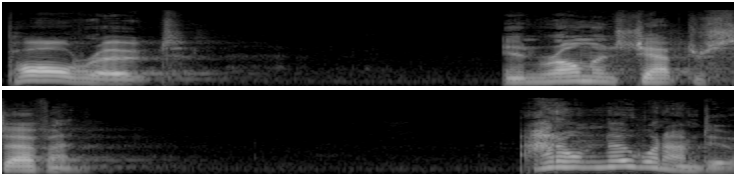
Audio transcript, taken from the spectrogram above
Paul wrote, in Romans chapter 7. I don't know what I'm doing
